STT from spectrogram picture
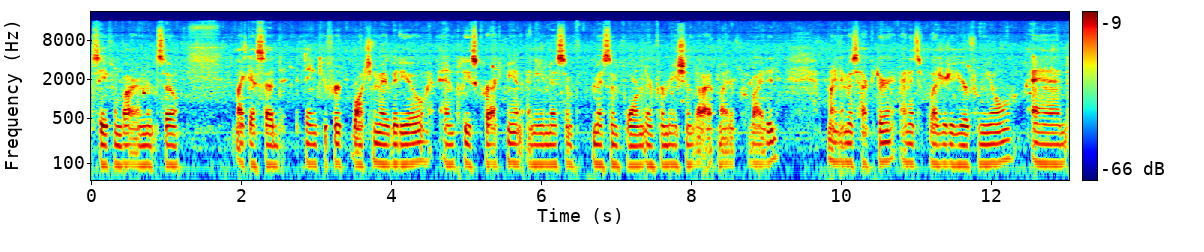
safe environment. So like I said thank you for watching my video and please correct me on any misinf misinformed information that I might have provided. My name is Hector and it's a pleasure to hear from you all and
